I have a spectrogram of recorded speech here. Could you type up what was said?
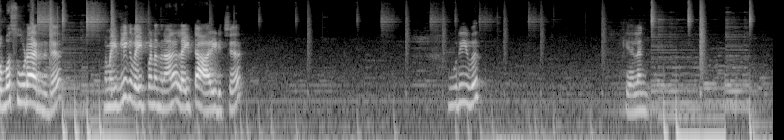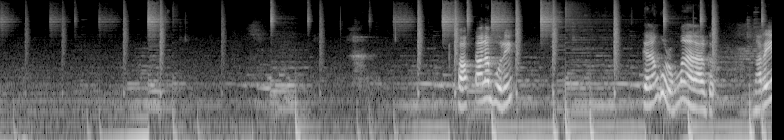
ரொம்ப சூடாக இருந்தது. நம்ம இட்லிக்கு வெயிட் பண்ணதுனால லைட்டாக ஆறிடுச்சு. பூரி வித் கிழங்கு. சாஃப்டான பூரி கிழங்கு ரொம்ப நல்லா இருக்கு. நிறைய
